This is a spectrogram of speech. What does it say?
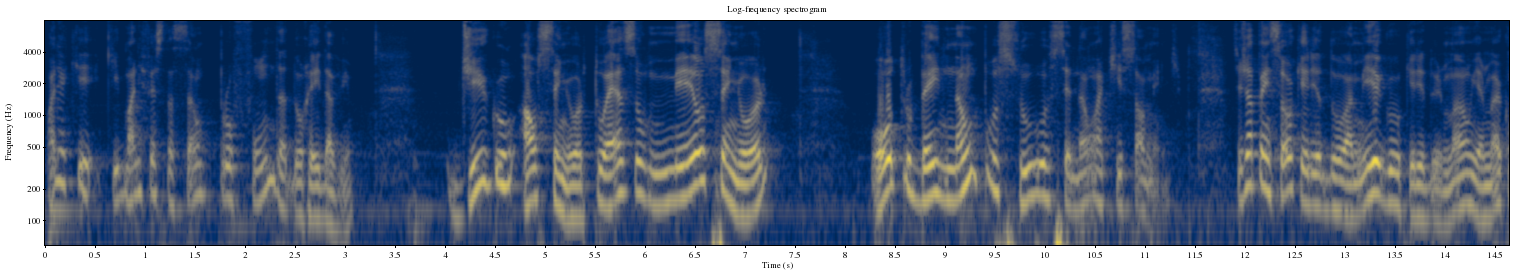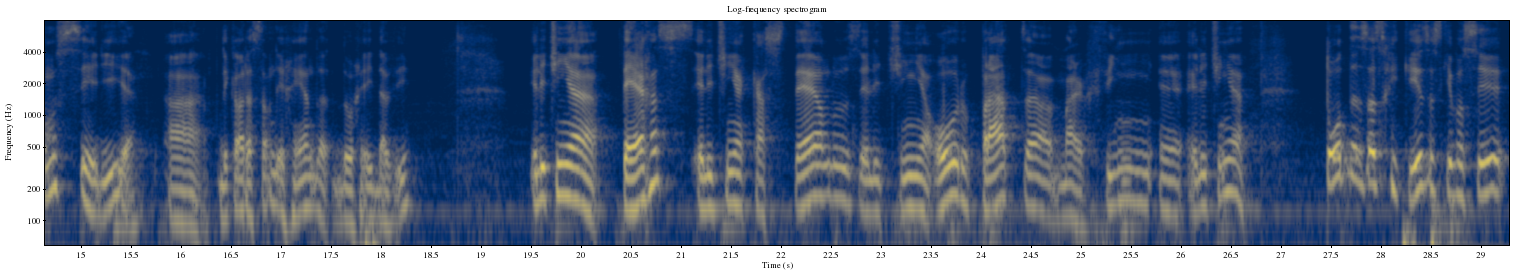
Olha que, que manifestação profunda do rei Davi. Digo ao Senhor, tu és o meu Senhor, outro bem não possuo, senão a ti somente. Você já pensou, querido amigo, querido irmão e irmã, como seria a declaração de renda do rei Davi? Ele tinha terras, ele tinha castelos, ele tinha ouro, prata, marfim, é, ele tinha todas as riquezas que você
